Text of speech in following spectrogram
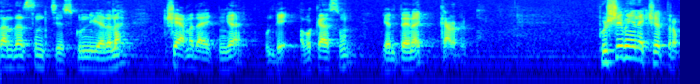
సందర్శనం చేసుకునే ఎడల క్షేమదాయకంగా ఉండే అవకాశం ఎంతైనా కలదు. పుష్యమే నక్షత్రం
